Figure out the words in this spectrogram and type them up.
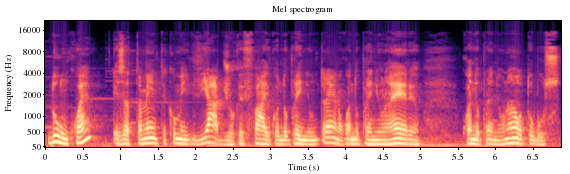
Dunque, esattamente come il viaggio che fai quando prendi un treno, quando prendi un aereo, quando prendi un autobus,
